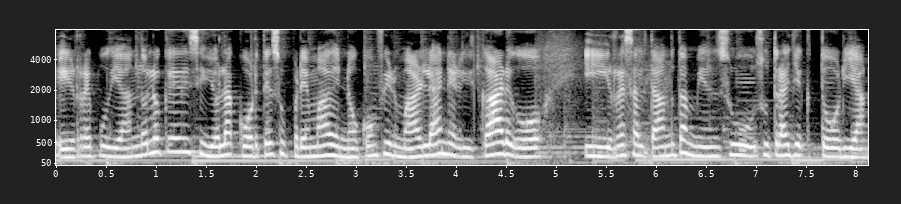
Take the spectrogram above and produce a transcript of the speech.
eh, repudiando lo que decidió la Corte Suprema de no confirmarla en el cargo y resaltando también su, su trayectoria.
